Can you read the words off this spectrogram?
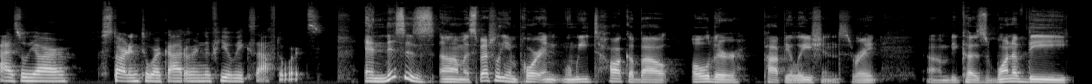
as we are starting to work out or in a few weeks afterwards. And this is um, especially important when we talk about older populations, right? Um, because one of the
